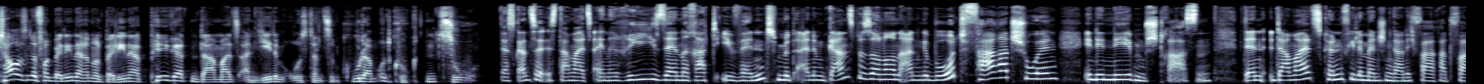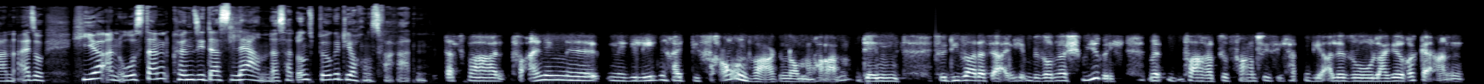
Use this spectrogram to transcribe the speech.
Tausende von Berlinerinnen und Berliner pilgerten damals an jedem Ostern zum Kudamm und guckten zu. Das Ganze ist damals ein riesen Rad-Event mit einem ganz besonderen Angebot, Fahrradschulen in den Nebenstraßen. Denn damals können viele Menschen gar nicht Fahrrad fahren. Also hier an Ostern können sie das lernen. Das hat uns Birgit Jochens verraten. Das war vor allen Dingen eine, eine Gelegenheit, die Frauen wahrgenommen haben. Denn für die war das ja eigentlich besonders schwierig, mit dem Fahrrad zu fahren. Schließlich hatten die alle so lange Röcke an.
